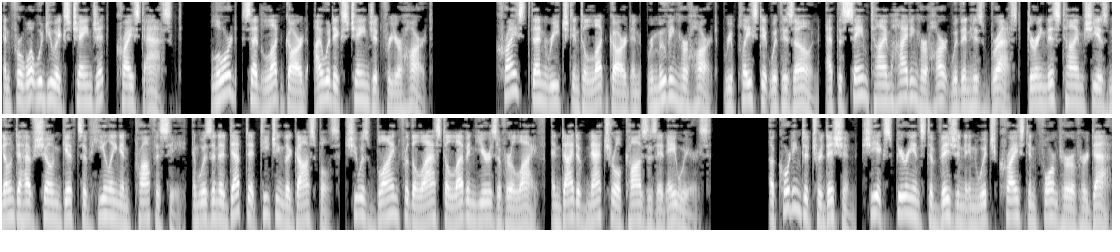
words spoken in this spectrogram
And for what would you exchange it? Christ asked. Lord, said Lutgard, I would exchange it for your heart. Christ then reached into Lutgard and, removing her heart, replaced it with his own, at the same time hiding her heart within his breast. During this time she is known to have shown gifts of healing and prophecy, and was an adept at teaching the Gospels. She was blind for the last eleven years of her life, and died of natural causes at Aywières. According to tradition, she experienced a vision in which Christ informed her of her death.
